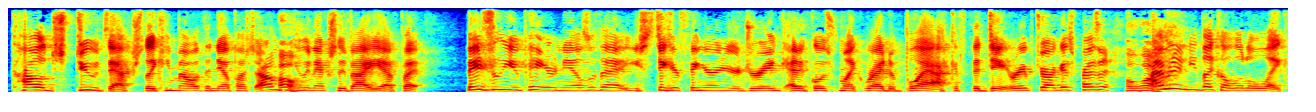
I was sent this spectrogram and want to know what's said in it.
college dudes actually came out with a nail polish. I don't think Oh. you can actually buy it yet, but basically you paint your nails with it. You stick your finger in your drink, and it goes from like red to black if the date rape drug is present. Oh, wow. I'm gonna need like a little like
